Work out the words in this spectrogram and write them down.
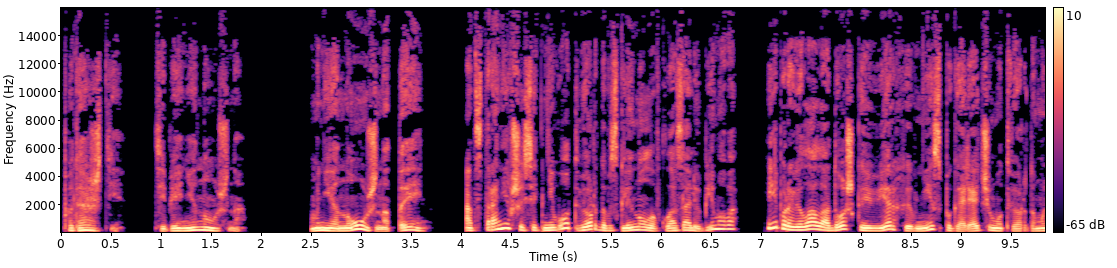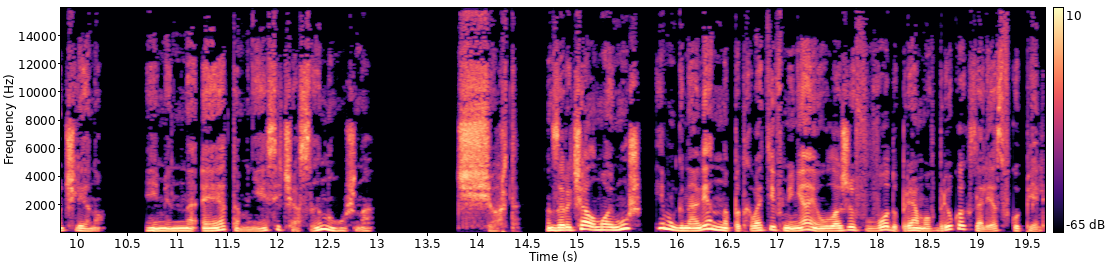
«Подожди, Тебе не нужно. Мне нужно, Тейн. Отстранившись от него, твердо взглянула в глаза любимого и провела ладошкой вверх и вниз по горячему твердому члену. Именно это мне сейчас и нужно. Черт! Зарычал мой муж и, мгновенно подхватив меня и уложив в воду прямо в брюках, залез в купель,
